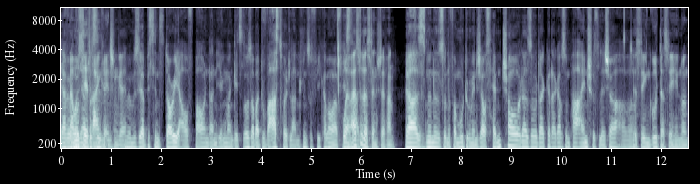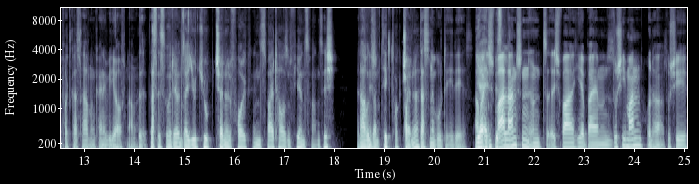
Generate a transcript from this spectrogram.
ja, wir da musst ja jetzt reingrätschen, gell? Wir müssen ja ein bisschen Story aufbauen, dann irgendwann geht's los. Aber du warst heute lunchen, so viel kann man mal Woher weißt du das denn, Stefan? Ja, es ist nur eine, so eine Vermutung, wenn ich aufs Hemd schaue oder so, da, da gab es so ein paar Einschusslöcher. Aber Deswegen gut, dass wir hier nur einen Podcast haben und keine Videoaufnahme. Das ist so, der unser YouTube-Channel folgt in 2024 nach unserem TikTok-Channel. Das eine gute Idee ist. Aber ja, ich war lunchen und ich war hier beim Sushi-Mann oder Sushi-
